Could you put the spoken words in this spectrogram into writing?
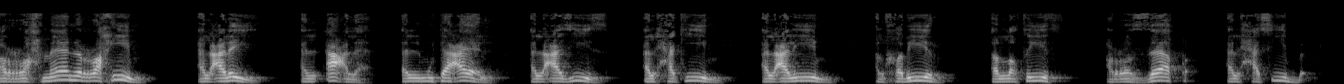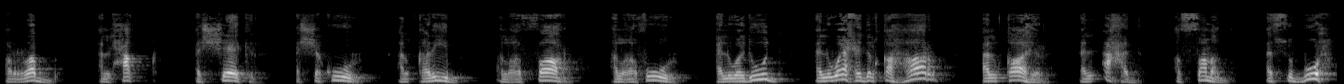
الرحمن الرحيم العلي الأعلى المتعال العزيز الحكيم العليم الخبير اللطيف الرزاق الحسيب الرب الحق الشاكر الشكور القريب الغفار الغفور الودود الواحد القهار القاهر الأحد الصمد. السبوح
